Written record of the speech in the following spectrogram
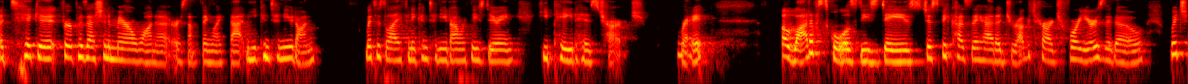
a ticket for possession of marijuana or something like that. And he continued on with his life and he continued on with what he's doing. He paid his charge, right? A lot of schools these days, just because they had a drug charge four years ago, which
